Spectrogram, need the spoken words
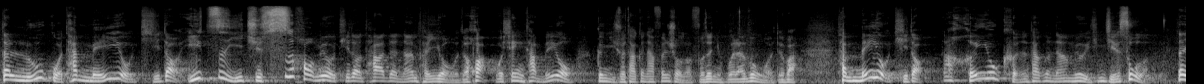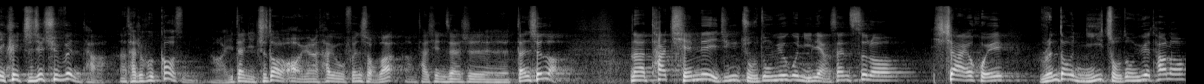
但如果她没有提到一字一句，丝毫没有提到她的男朋友的话，我相信她没有跟你说她跟他分手了，否则你不会来问我，对吧？她没有提到，那很有可能她跟男朋友已经结束了。那你可以直接去问她，那她就会告诉你啊。一旦你知道了，哦，原来她又分手了啊，她现在是单身了。那她前面已经主动约过你两三次喽，下一回轮到你主动约她喽。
